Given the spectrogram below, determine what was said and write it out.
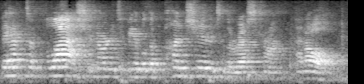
they have to flash in order to be able to punch into the restaurant at all.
